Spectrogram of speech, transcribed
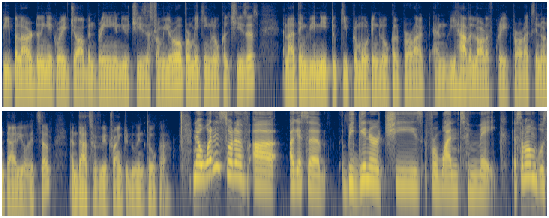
people are doing a great job in bringing in new cheeses from Europe or making local cheeses. And i think we need to keep promoting local product and we have a lot of great products in ontario itself and that's what we're trying to do in TOCA Now, what is sort of, uh, I guess, a beginner cheese for one to make? If someone was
